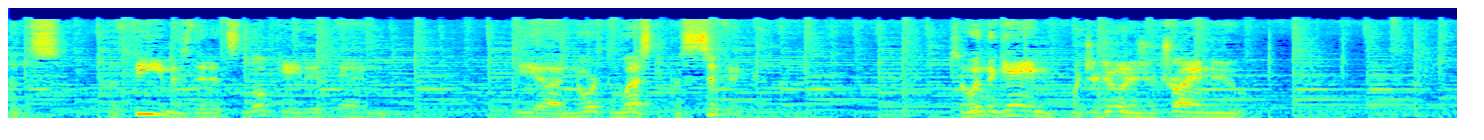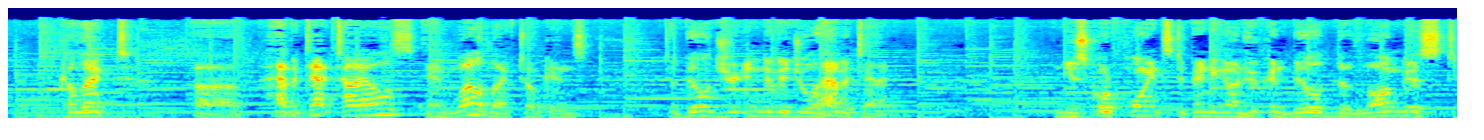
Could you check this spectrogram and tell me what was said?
the theme is that it's located in the uh, Northwest Pacific. So in the game, what you're doing is you're trying to collect uh, habitat tiles and wildlife tokens to build your individual habitat. And you score points depending on who can build the longest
